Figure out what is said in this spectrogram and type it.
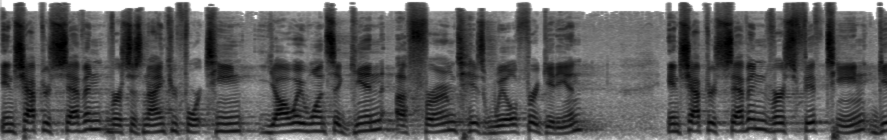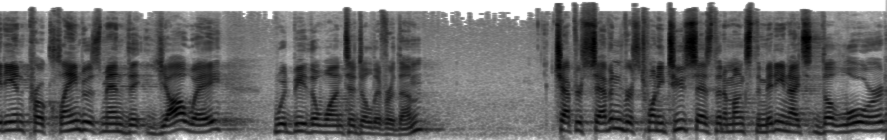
In chapter 7, verses 9 through 14, Yahweh once again affirmed his will for Gideon. In chapter 7, verse 15, Gideon proclaimed to his men that Yahweh would be the one to deliver them. Chapter 7, verse 22 says that amongst the Midianites, the Lord,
